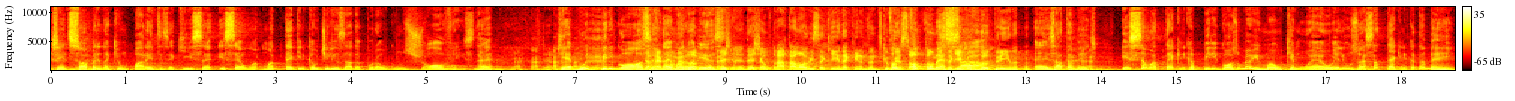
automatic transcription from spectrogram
Gente, só abrindo aqui um parêntese aqui, isso é, isso é uma, uma técnica utilizada por alguns jovens, né? Que é muito perigosa, Já né, Mantonias? deixa, deixa eu tratar logo isso aqui, né? que Antes que o Vamos- pessoal vamos tome isso aqui começar. como doutrina. É, exatamente. Isso é uma técnica perigosa. O meu irmão, Kemuel, ele usou essa técnica também.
